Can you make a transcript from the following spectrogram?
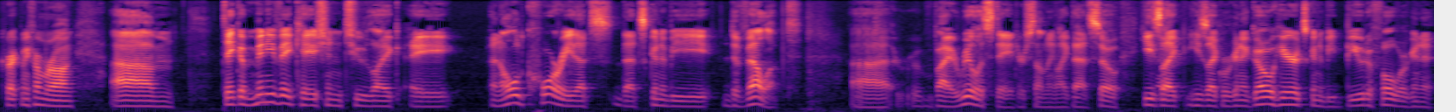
correct me if I'm wrong. Um, take a mini vacation to like a an old quarry that's that's going to be developed uh, by real estate or something like that. So he's like he's like we're going to go here. It's going to be beautiful. We're going to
